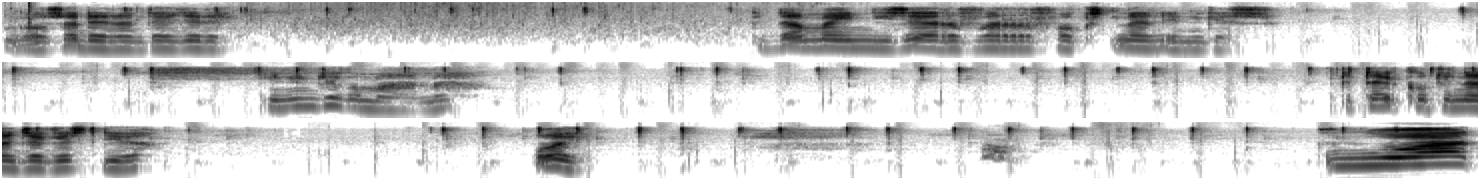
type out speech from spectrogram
Gak usah deh nanti aja deh. Kita main di server Foxnet ini guys. Ini aja ke mana? Kita ikutin aja guys dia. Woi. What?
